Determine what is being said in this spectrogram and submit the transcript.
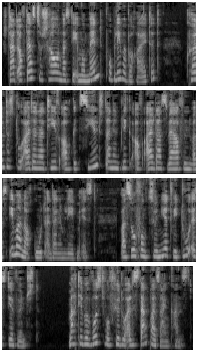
Statt auf das zu schauen, was dir im Moment Probleme bereitet, könntest du alternativ auch gezielt deinen Blick auf all das werfen, was immer noch gut an deinem Leben ist, was so funktioniert, wie du es dir wünschst. Mach dir bewusst, wofür du alles dankbar sein kannst.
